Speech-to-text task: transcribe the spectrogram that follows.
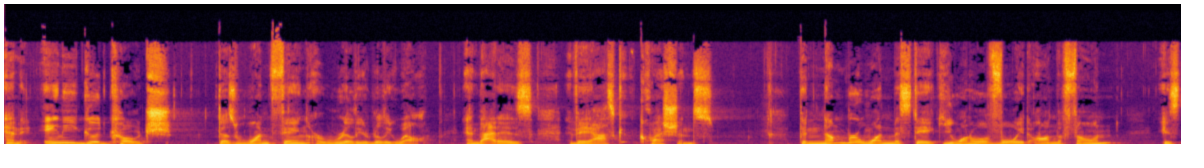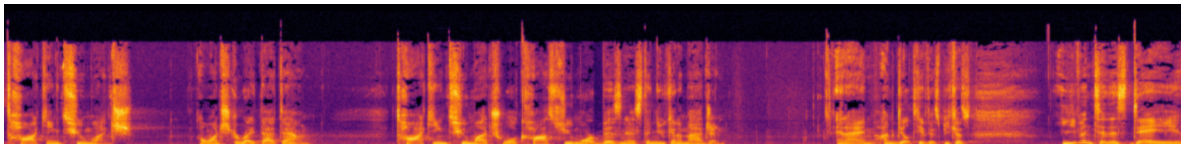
And any good coach does one thing really, really well, and that is they ask questions. The number one mistake you want to avoid on the phone is talking too much. I want you to write that down. Talking too much will cost you more business than you can imagine. And I'm, I'm guilty of this because even to this day,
